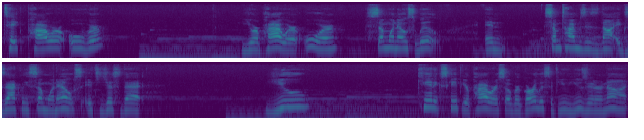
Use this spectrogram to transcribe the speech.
take power over your power or someone else will. And sometimes it's not exactly someone else, it's just that you can't escape your power. So, regardless if you use it or not,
